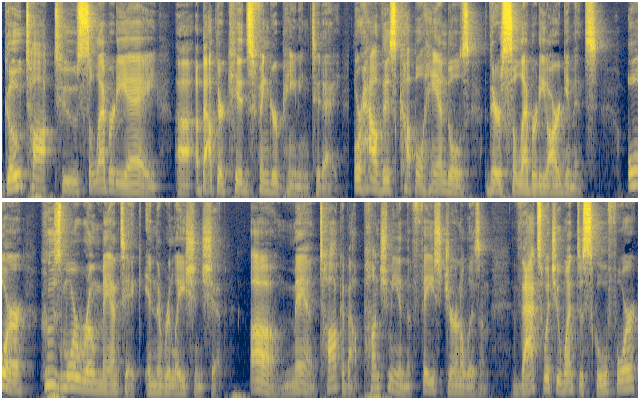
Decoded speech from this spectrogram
go talk to celebrity A uh, about their kids' finger painting today, or how this couple handles their celebrity arguments, or who's more romantic in the relationship. Oh man, talk about punch me in the face journalism. That's what you went to school for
